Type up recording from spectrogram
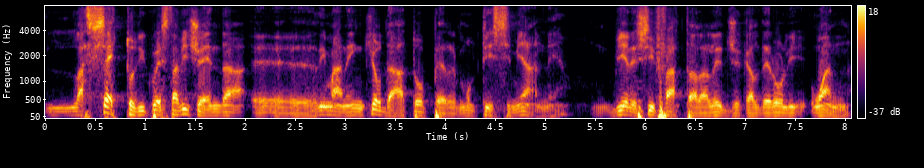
l'assetto di questa vicenda eh, rimane inchiodato per moltissimi anni. Viene sì fatta la legge Calderoli One,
